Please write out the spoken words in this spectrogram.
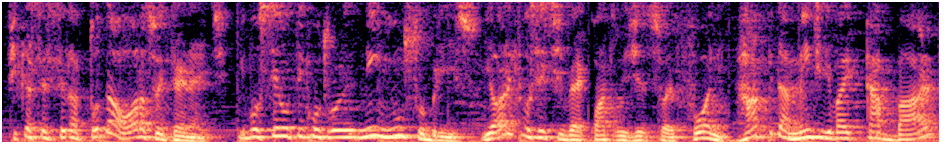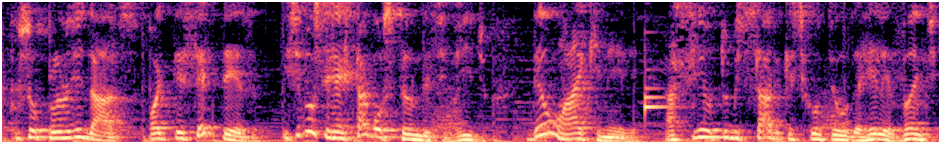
fica acessando a toda hora a sua internet e você não tem controle nenhum sobre isso. E a hora que você tiver 4G do seu iPhone, rapidamente ele vai acabar com o seu plano de dados, pode ter certeza. E se você já está gostando desse vídeo, dê um like nele. Assim o YouTube sabe que esse conteúdo é relevante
